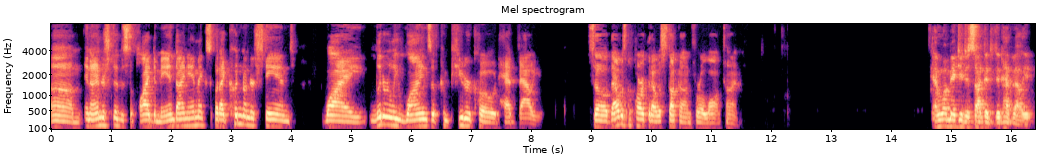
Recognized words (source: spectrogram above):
um, and I understood the supply demand dynamics, but I couldn't understand why literally lines of computer code had value. So that was the part that I was stuck on for a long time. And what made you decide that it did have value?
